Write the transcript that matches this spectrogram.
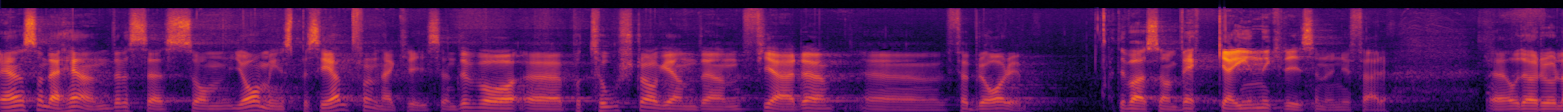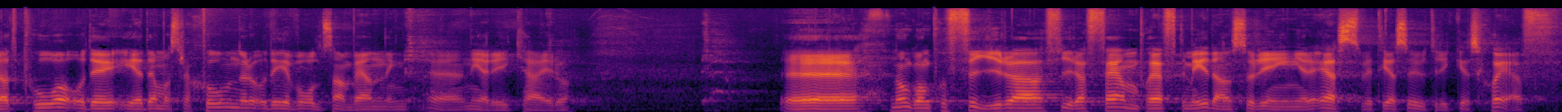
en sån där händelse som jag minns speciellt från den här krisen, det var eh, på torsdagen den 4 eh, februari. Det var alltså en vecka in i krisen ungefär. Eh, och det har rullat på och det är demonstrationer och det är våldsanvändning nere i Kairo. Någon gång på 4-5 på eftermiddagen så ringer SVTs utrikeschef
